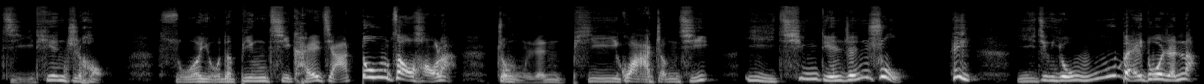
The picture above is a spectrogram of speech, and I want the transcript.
几天之后，所有的兵器铠甲都造好了。众人披挂整齐，一清点人数，嘿，已经有五百多人了。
